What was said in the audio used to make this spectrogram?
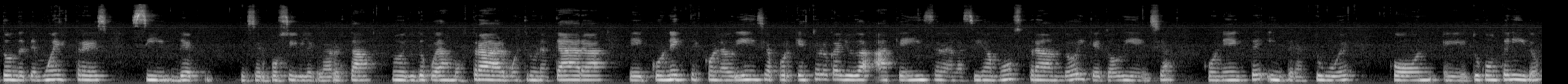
donde te muestres, si de, ser posible, claro está, donde tú te puedas mostrar, muestre una cara, eh, conectes con la audiencia, porque esto es lo que ayuda a que Instagram la siga mostrando y que tu audiencia conecte, interactúe con tu contenido.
